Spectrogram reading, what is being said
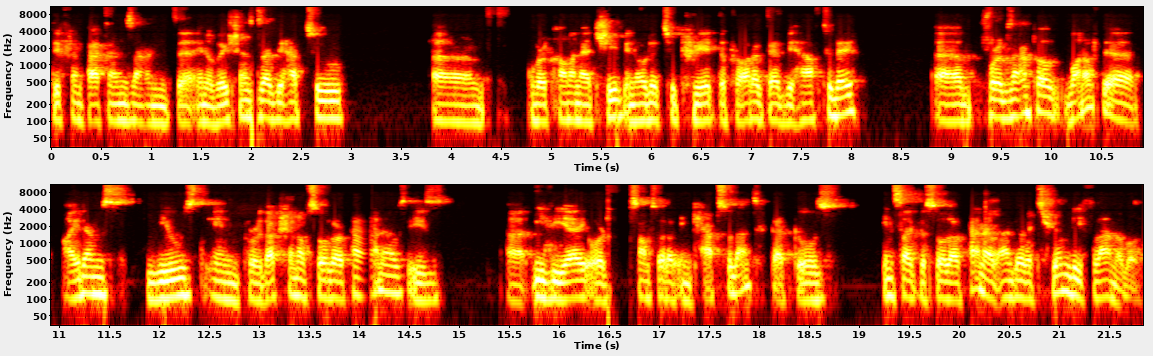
different patterns and uh, innovations that we had to um, overcome and achieve in order to create the product that we have today. Um, for example, one of the items used in production of solar panels is uh, EVA or some sort of encapsulant that goes inside the solar panel and they're extremely flammable.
